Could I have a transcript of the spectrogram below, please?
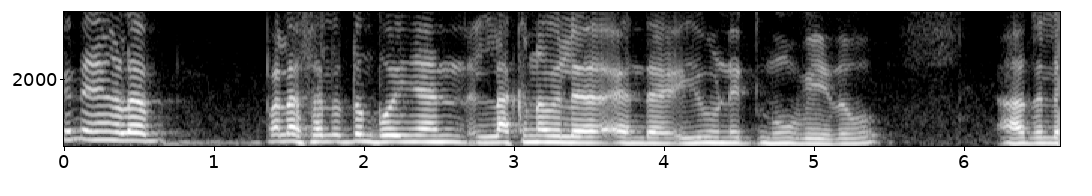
പിന്നെ ഞങ്ങൾ പല സ്ഥലത്തും പോയി ഞാൻ ലക്നൗവിൽ എന്റെ യൂണിറ്റ് മൂവ് ചെയ്തു. അതിൽ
